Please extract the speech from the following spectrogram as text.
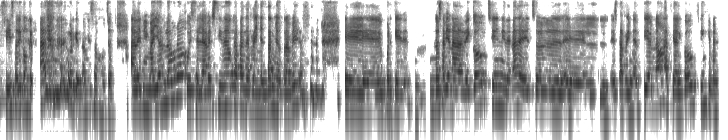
sí, estoy concretar, porque también son muchos. A ver, mi mayor logro, pues el haber sido capaz de reinventarme otra vez, eh, porque no sabía nada de coaching ni de nada. He hecho esta reinvención ¿no? hacia el coaching, que me,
